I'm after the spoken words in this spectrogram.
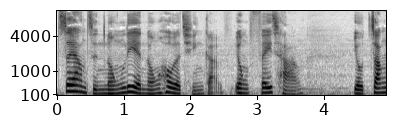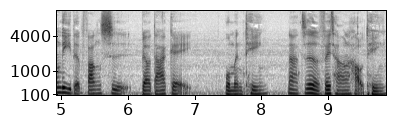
这样子浓烈浓厚的情感，用非常有张力的方式表达给我们听。那真的非常好听。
